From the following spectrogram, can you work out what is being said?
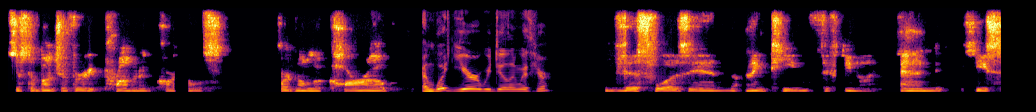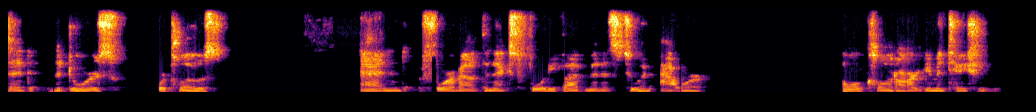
just a bunch of very prominent cardinals. Cardinal Lercaro. And what year are we dealing with here? This was in 1959. And he said the doors were closed. And for about the next 45 minutes to an hour, I won't call it argumentation.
